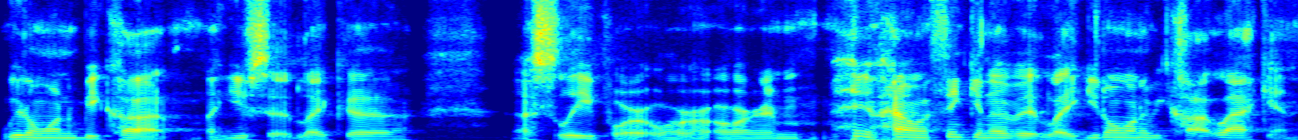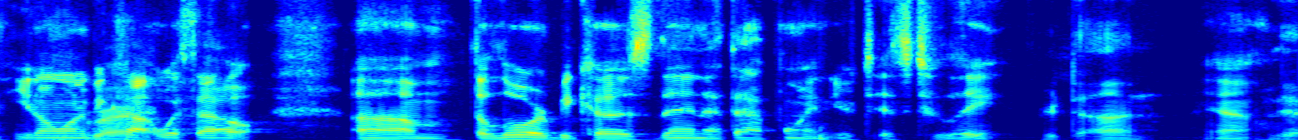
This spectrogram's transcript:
we don't want to be caught, like you said, like uh, asleep or or or in, how I'm thinking of it. Like you don't want to be caught lacking. You don't want to be Right. caught without um, the Lord because then at that point you're, it's too late. You're done. Yeah. Yeah.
